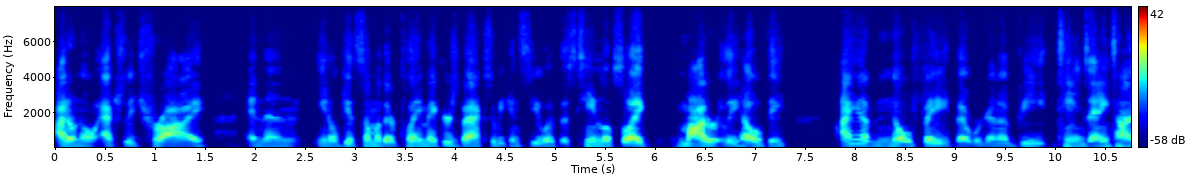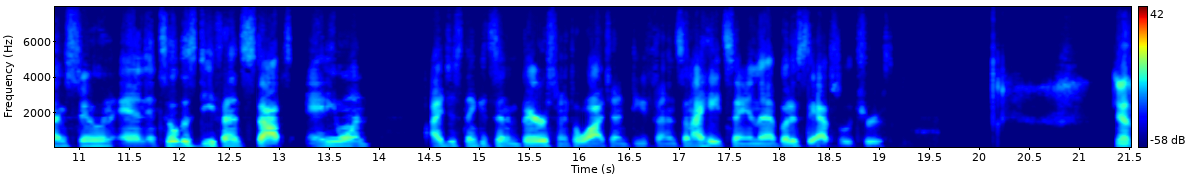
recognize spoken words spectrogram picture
I don't know, actually try and then you know get some of their playmakers back so we can see what this team looks like moderately healthy. I have no faith that we're going to beat teams anytime soon. And until this defense stops anyone, I just think it's an embarrassment to watch on defense. And I hate saying that, but it's the absolute truth. Yeah,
